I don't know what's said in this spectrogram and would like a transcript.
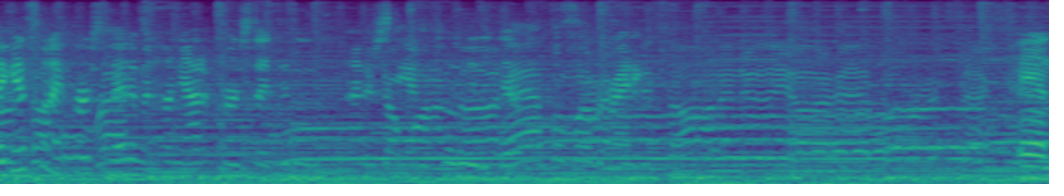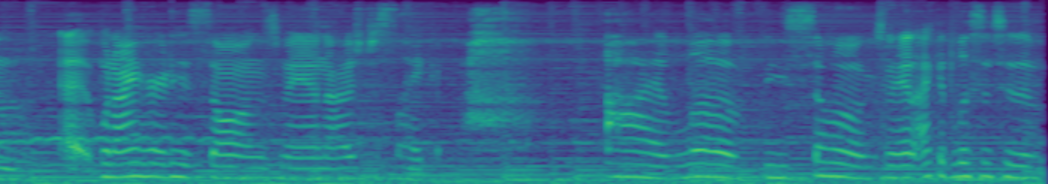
I guess when I first met him and hung out at first, I didn't understand totally the depth of songwriting. man, uh, when I heard his songs, man, I was just like, "Ah, I love these songs, man. I could listen to them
